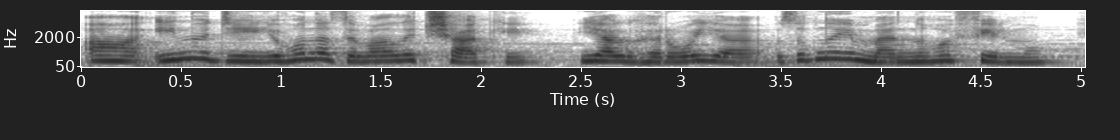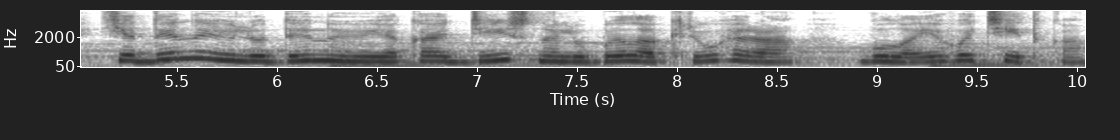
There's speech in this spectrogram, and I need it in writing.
А іноді його називали Чакі, як героя з одноіменного фільму. Єдиною людиною, яка дійсно любила Крюгера, була його тітка.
